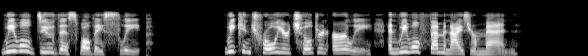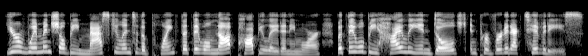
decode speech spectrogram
We will do this while they sleep. We control your children early, and we will feminize your men. Your women shall be masculine to the point that they will not populate anymore, but they will be highly indulged in perverted activities.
